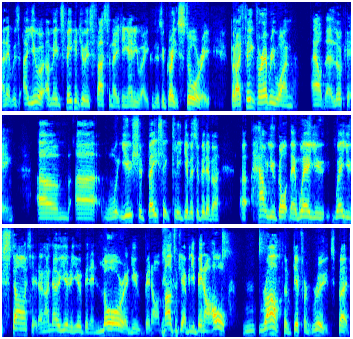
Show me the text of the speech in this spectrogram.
and it was, uh, you, I mean, speaking to you is fascinating anyway, because it's a great story. But I think for everyone out there looking, um, uh, you should basically give us a bit of a, uh, how you got there, where you where you started. And I know you know you've been in law and you've been on MasterChef and you've been a whole raft of different routes. But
